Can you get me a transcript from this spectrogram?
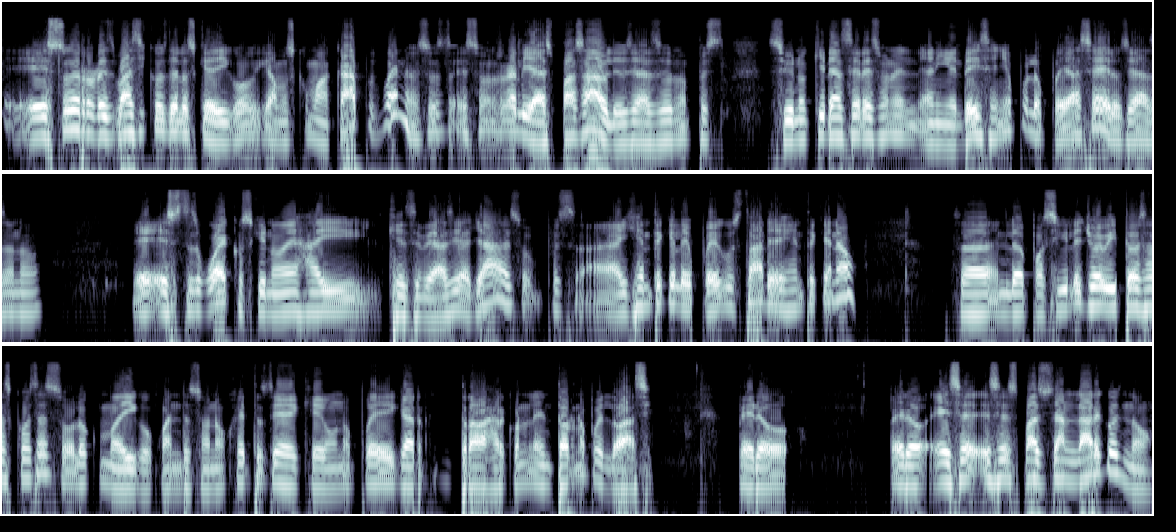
estos errores básicos de los que digo, digamos como acá, pues bueno, eso, eso en realidad es pasable, o sea, eso pues si uno quiere hacer eso a nivel de diseño, pues lo puede hacer, o sea, eso no, eh, estos huecos que uno deja ahí, que se ve hacia allá, eso pues hay gente que le puede gustar y hay gente que no. O sea, en lo posible yo evito esas cosas solo como digo, cuando son objetos de que uno puede llegar trabajar con el entorno, pues lo hace. Pero pero ese, ese espacio tan largos no,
